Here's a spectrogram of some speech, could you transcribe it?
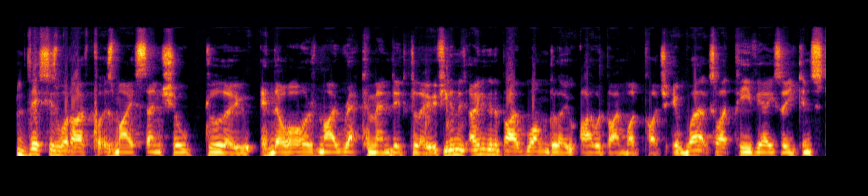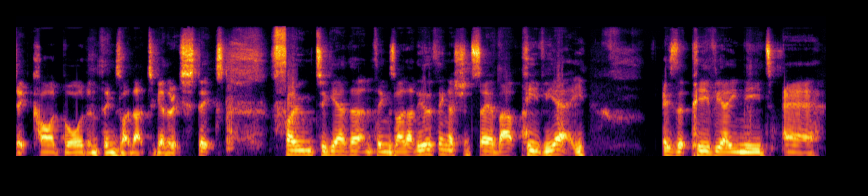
this is what I've put as my essential glue in the, or my recommended glue. If you're only going to buy one glue, I would buy Mod Podge. It works like PVA, so you can stick cardboard and things like that together. It sticks foam together and things like that. The other thing I should say about PVA is that PVA needs air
